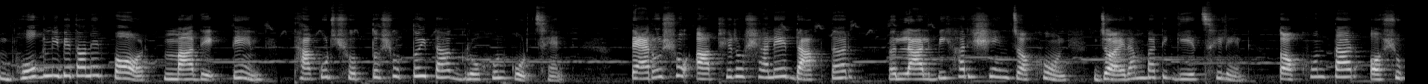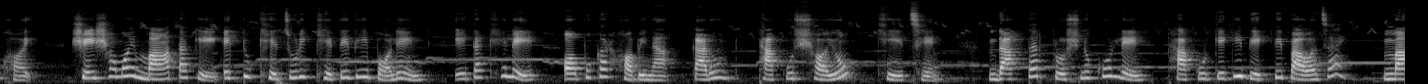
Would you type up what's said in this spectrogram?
ভোগ নিবেদনের পর মা দেখতেন ঠাকুর সত্য সত্যই তা গ্রহণ করছেন। তেরোশো আঠেরো সালে ডাক্তার লালবিহারী সেন যখন জয়রামবাটি গিয়েছিলেন, তখন তার অসুখ হয়। সেই সময় মা তাকে একটু খিচুড়ি খেতে দিয়ে বলেন, এটা খেলে অপকার হবে না, কারণ ঠাকুর স্বয়ং খেয়েছেন। ডাক্তার প্রশ্ন করলেন, ঠাকুরকে কি দেখতে পাওয়া যায়? মা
